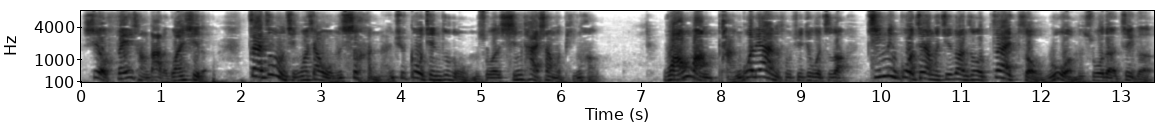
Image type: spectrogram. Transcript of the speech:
是有非常大的关系的。在这种情况下，我们是很难去构建这种我们说心态上的平衡。往往谈过恋爱的同学就会知道，经历过这样的阶段之后，再走入我们说的这个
